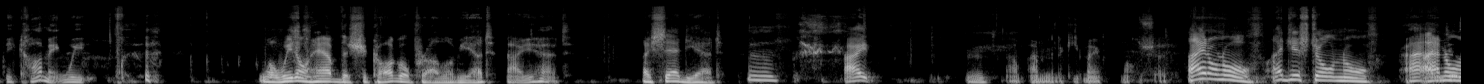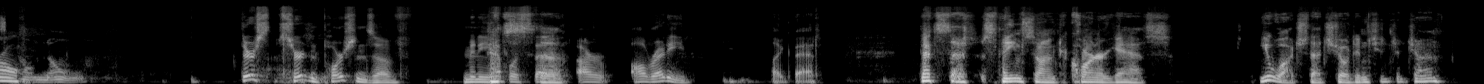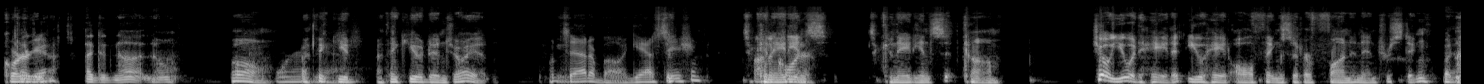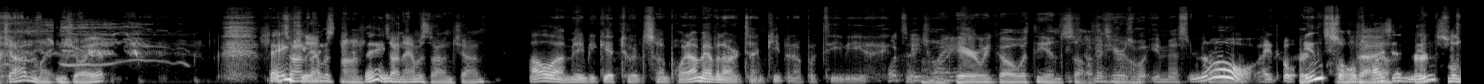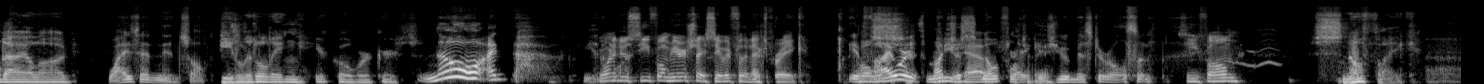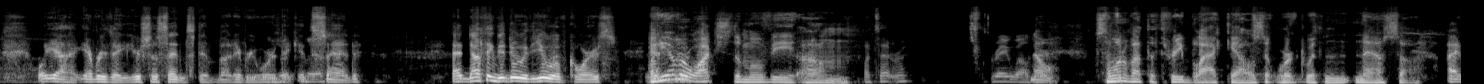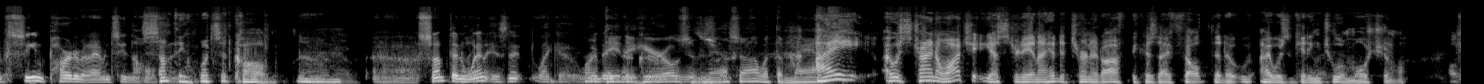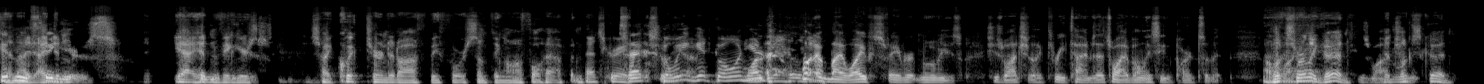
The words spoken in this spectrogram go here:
Becoming. We Well, we don't have the Chicago problem yet. not yet. I said yet. Uh, I. Mm, I'm, I'm going to keep my mouth shut. I don't know. I just don't know. I, I, don't just know. don't know. There's certain portions of Minneapolis That's that are already like that. That's the theme song to Corner Gas. You watched that show, didn't you, John? Corner I did. Gas. I did not No. Oh, Corner I think gas. you'd. I think you'd enjoy it. What's that about? A gas station? It's a On the Canadian. It's a Canadian sitcom. Joe, you would hate it. You hate all things that are fun and interesting, but John might enjoy it. Thank it's on you. Amazon. Thanks. It's on Amazon, John. I'll uh, maybe get to it at some point. I'm having a hard time keeping up with TV. What's Oh, HYA? here we go with the insult. But here's now. what you missed. No, I, oh, Hurtful insult. Why is that an insult? dialogue, Why is that an insult? belittling your coworkers. No, I. You, You know want to do what? seafoam here? Or should I save it for the next break? If Well, I were as much a snowflake as you, Mister Olson. Seafoam. Snowflake. Well, yeah, everything. You're so sensitive about every word that gets said. Had nothing to do with you, of course. Have you ever watched the movie? Um, What's that, Rick? Ray Welder. No, Someone about the three black gals that worked with NASA. I've seen part of it. I haven't seen the whole Something. thing. What's it called? Um, Uh, something women, isn't it? Like a Weren't they the heroes of NASA with the mask? I I was trying to watch it yesterday, and I had to turn it off because I felt that it, I was getting too emotional. Hidden And I- I figures. Yeah, hidden Hidden figures. So I quick turned it off before something awful happened. That's great. It's So actually we uh, get going here. one, Yeah, one of my wife's favorite movies. She's watched it like three times. That's why I've only seen parts of it. It looks really good. She's It watching looks good.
